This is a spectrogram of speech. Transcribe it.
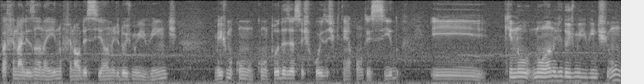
tá finalizando aí no final desse ano de 2020, mesmo com, com todas essas coisas que têm acontecido, e que no, no ano de 2021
